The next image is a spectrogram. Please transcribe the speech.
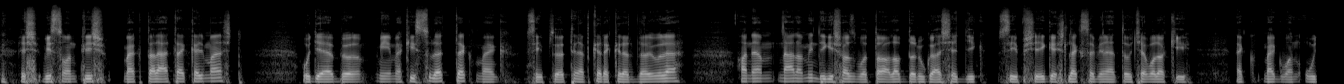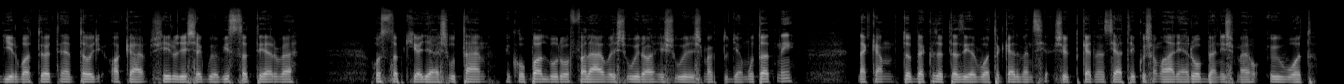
és viszont is megtalálták egymást. Ugye ebből mémek is születtek, meg szép történet kerekedett belőle, hanem nálam mindig is az volt a labdarúgás egyik szépsége és legszebb jelente, hogyha valakinek megvan úgy írva a története, hogy akár sérülésekből visszatérve, hosszabb kiadás után, mikor padlóról felállva és újra és újra is meg tudja mutatni, Nekem többek között ezért volt a kedvenc, sőt, kedvenc játékosom Arian Robben is, mert ő volt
